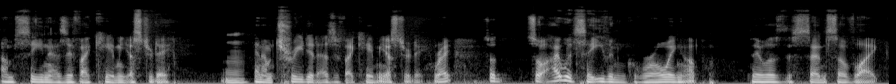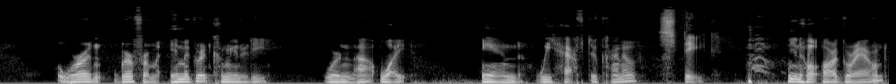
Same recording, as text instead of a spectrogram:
I'm seen as if I came yesterday. Mm. And I'm treated as if I came yesterday, right? So, so I would say even growing up, there was this sense of like, we're in, we're from an immigrant community. We're not white, and we have to kind of stake, you know, our ground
